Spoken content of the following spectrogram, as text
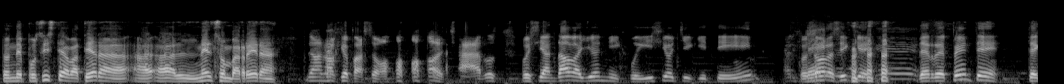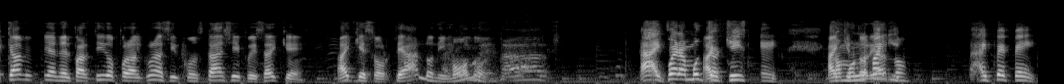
Donde pusiste a batear a- a- al Nelson Barrera. No, no, ¿qué pasó, Charlos? Pues si andaba yo en mi juicio, chiquitín. Pues ahora sí que de repente te cambian el partido por alguna circunstancia y pues hay que, hay que sortearlo, ni Hay modo. Ay, fuera mucho Ay, chiste. Hay Como que no hay- ay Pepe,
